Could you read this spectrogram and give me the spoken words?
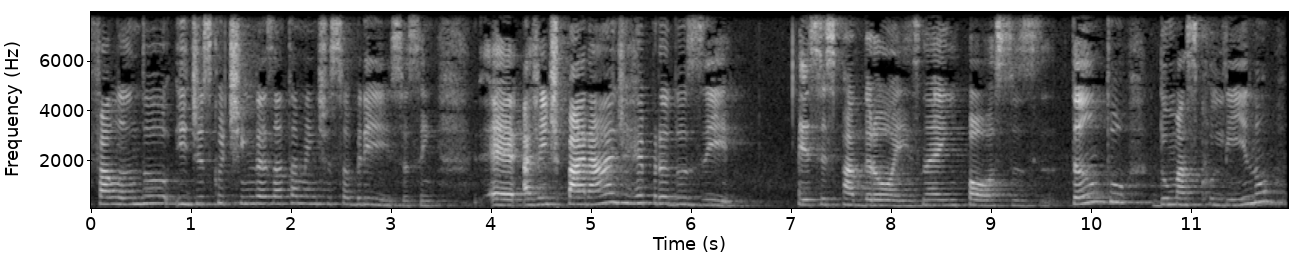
falando e discutindo exatamente sobre isso, assim, é, a gente parar de reproduzir esses padrões, né, impostos tanto do masculino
